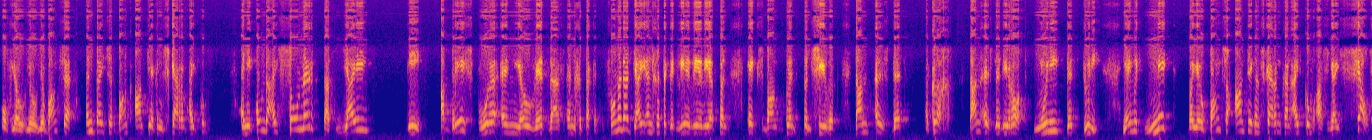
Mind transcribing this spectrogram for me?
of jou jou jou bank se intyse bankaantekeningsskerm uitkom en jy kom daar uit sonder dat jy die adres bo in jou webwerf ingetik het. Sonder dat jy ingetik het www.xbank.co, dan is dit 'n klug. Dan is dit die rot. Moenie dit doen nie. Jy moet net by jou bank se aantekeningsskerm kan uitkom as jy self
